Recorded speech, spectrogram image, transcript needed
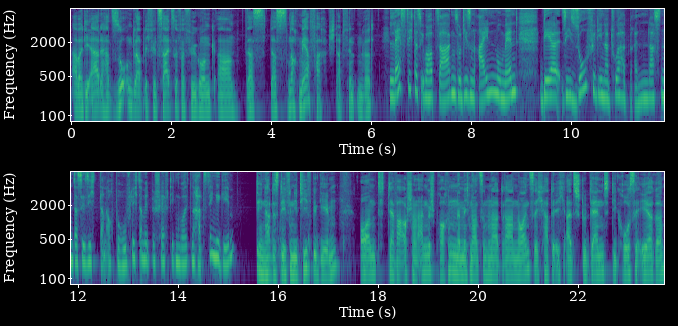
Aber die Erde hat so unglaublich viel Zeit zur Verfügung, äh, dass das noch mehrfach stattfinden wird. Lässt sich das überhaupt sagen, so diesen einen Moment, der Sie so für die Natur hat brennen lassen, dass Sie sich dann auch beruflich damit beschäftigen wollten? Hat es den gegeben? Den hat es definitiv gegeben. Und der war auch schon angesprochen, nämlich 1993 hatte ich als Student die große Ehre,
